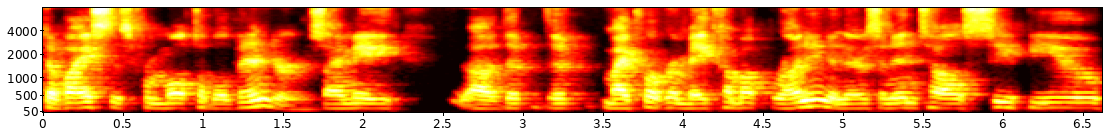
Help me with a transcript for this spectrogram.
devices from multiple vendors. I may uh, the, the, my program may come up running and there's an Intel CPU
